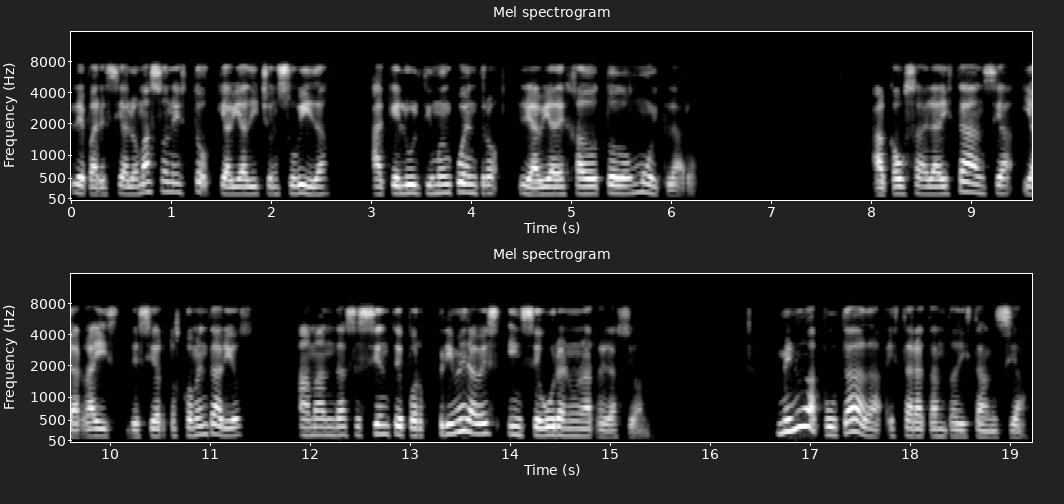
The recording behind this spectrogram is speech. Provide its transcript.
le parecía lo más honesto que había dicho en su vida, aquel último encuentro le había dejado todo muy claro. A causa de la distancia y a raíz de ciertos comentarios, Amanda se siente por primera vez insegura en una relación. Menuda putada estar a tanta distancia,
